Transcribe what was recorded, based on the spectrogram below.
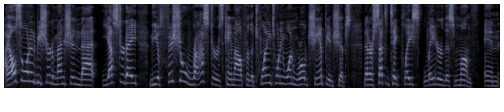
I also wanted to be sure to mention that yesterday, the official rosters came out for the 2021 World Championships that are set to take place later this month, and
